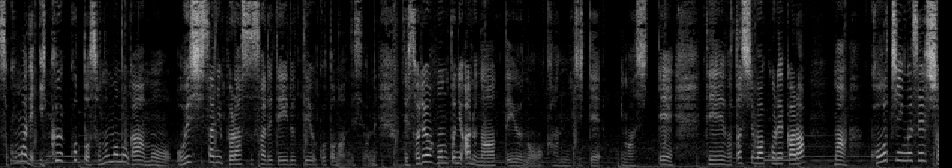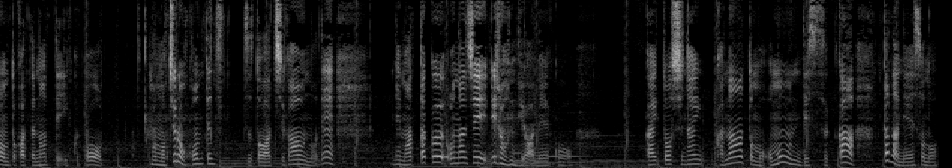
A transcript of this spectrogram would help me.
そこまで行くことそのものがもう美味しさにプラスされているっていうことなんですよね。でそれは本当にあるなっていうのを感じていましてで私はこれからまあコーチングセッションとかってなっていくと、まあ、もちろんコンテンツとは違うのでで全く同じ理論にはねこう該当しないかなとも思うんですがただねその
